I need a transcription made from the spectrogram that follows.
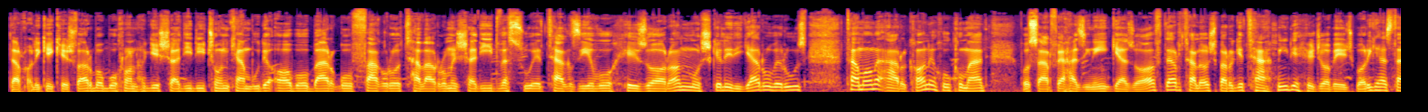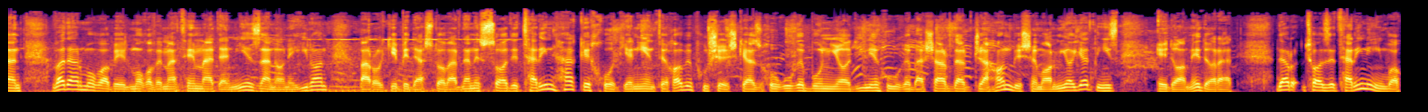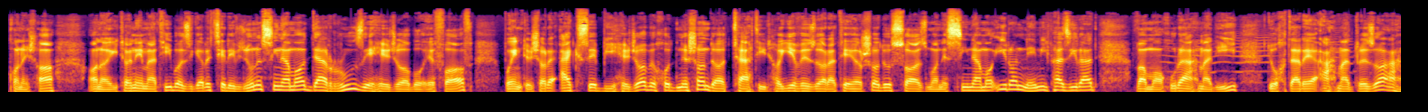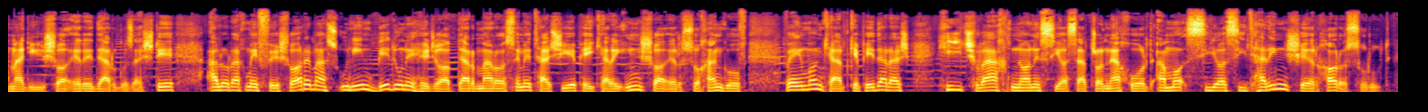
در حالی که کشور با بحرانهای شدیدی چون کمبود آب و برق و فقر و تورم شدید و سوء تغذیه و هزاران مشکل دیگر روبروز تمام ارکان حکومت با صرف هزینه گذاف در تلاش برای تحمیل حجاب اجباری هستند و در مقابل مقاومت مدنی زنان ایران برای به دست آوردن ساده ترین حق خود یعنی انتخاب پوشش که از حقوق بنیادین حقوق بشر در جهان به شمار می آید نیز ادامه دارد. در تازه ترین این واکنش ها آنایتا نعمتی بازیگر تلویزیون سینما در روز هجاب و افاف با انتشار عکس بیهجاب خود نشان داد تهدیدهای وزارت ارشاد و سازمان سینمایی را نمیپذیرد و ماهور احمدی دختر احمد رضا احمدی شاعر درگذشته علیرغم فشار مسئولین بدون هجاب در مراسم تشییع پیکر این شاعر سخن گفت و عنوان کرد که پدرش هیچ وقت نان سیاست را نخورد اما سیاسی ترین شعرها را سرود.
